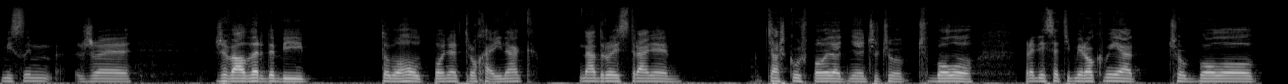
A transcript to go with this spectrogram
myslím, že, že Valverde by to mohol poňať trocha inak na druhej strane ťažko už povedať niečo, čo, čo bolo pred desiatimi rokmi a čo bolo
